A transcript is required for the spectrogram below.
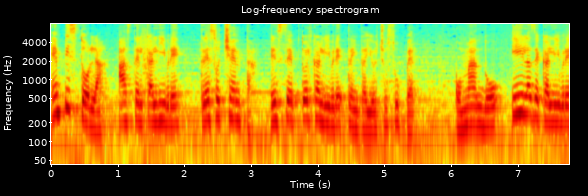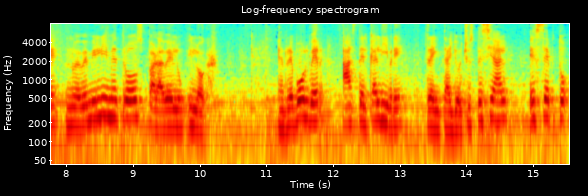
en pistola hasta el calibre 380 excepto el calibre 38 Super, comando y las de calibre 9 milímetros para Velum y Logar. En revólver hasta el calibre 38 especial, excepto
